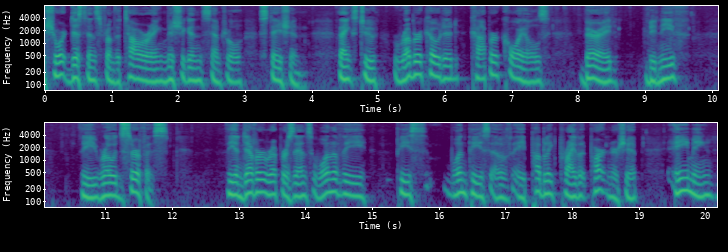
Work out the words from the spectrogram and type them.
a short distance from the towering Michigan Central Station, thanks to rubber coated copper coils buried beneath the road surface. The endeavor represents one of the piece one piece of a public private partnership aiming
